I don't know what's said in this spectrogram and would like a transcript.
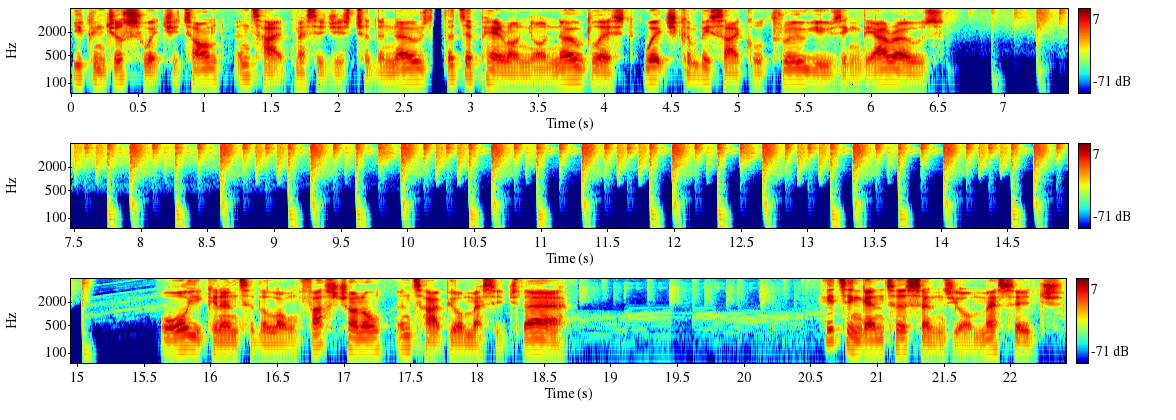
You can just switch it on and type messages to the nodes that appear on your node list, which can be cycled through using the arrows. Or you can enter the long fast channel and type your message there. Hitting enter sends your message.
